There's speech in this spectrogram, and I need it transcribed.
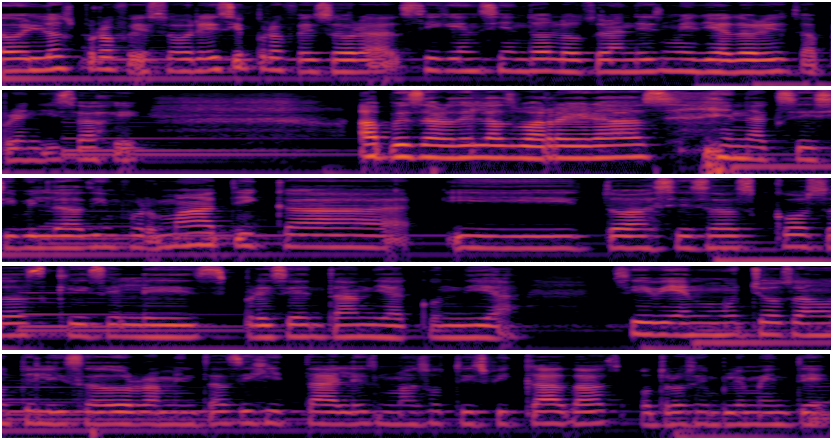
hoy los profesores y profesoras siguen siendo los grandes mediadores de aprendizaje a pesar de las barreras en accesibilidad informática y todas esas cosas que se les presentan día con día. Si bien muchos han utilizado herramientas digitales más sofisticadas, otros simplemente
